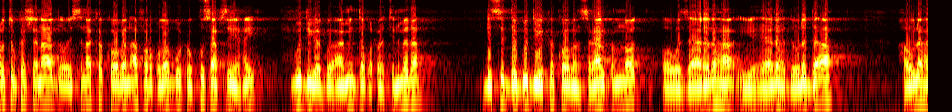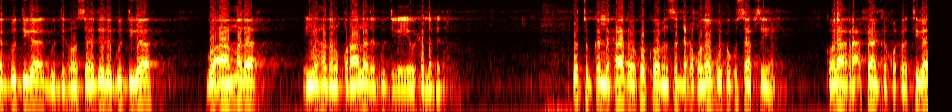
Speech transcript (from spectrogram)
cutubka shanaad oo isna ka kooban afar qodob wuxuu ku saabsan yahay guddiga go'aaminta qaxootinimada dhisidda guddiga ka kooban sagaal xubnood oo wasaaradaha iyo hay'adaha dowladda ah howlaha guddiga guddi hooseedyada guddiga go'aamada iyo hadal qoraalada guddiga iyo wixii la mid ah. Cutubka lixaad oo ka kooban saddex qodob wuxuu ku saabsan yahay golaha racfaanka qaxootiga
